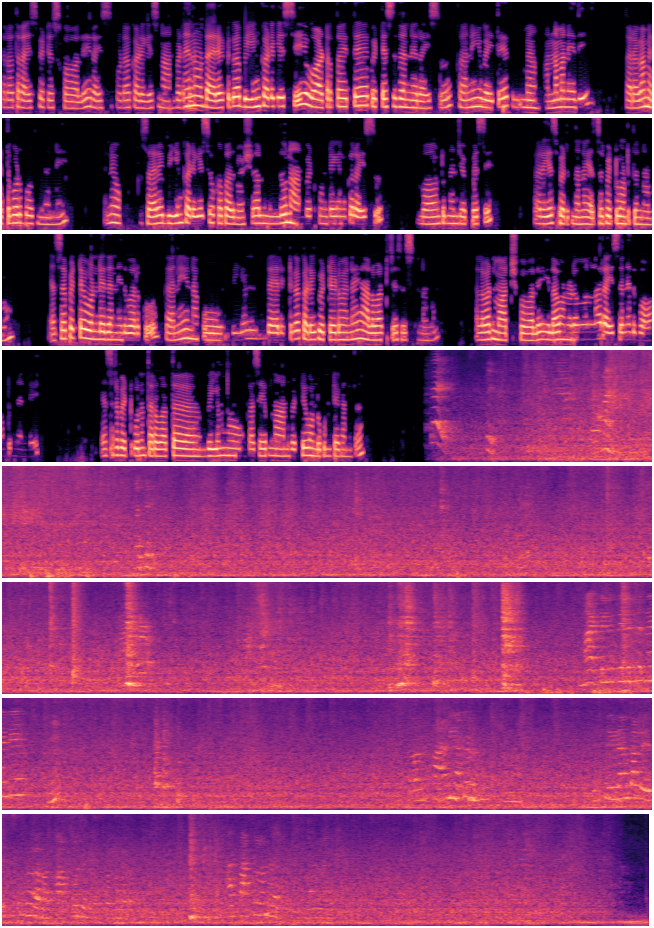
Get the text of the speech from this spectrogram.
తర్వాత రైస్ పెట్టేసుకోవాలి. రైస్ కూడా కడిగేసి నానబెట్టి నేను డైరెక్ట్గా బియ్యం కడిగేసి వాటర్తో అయితే పెట్టేసేదాన్ని రైస్. కానీ ఇవైతే అన్నం అనేది త్వరగా మెత్తబడిపోతుందండి. కానీ ఒకసారి బియ్యం కడిగేసి ఒక పది నిమిషాల ముందు నానబెట్టుకుంటే కనుక రైస్ బాగుంటుందని చెప్పేసి కడిగేసి పెడుతున్నాను. ఎసరు పెట్టి వండుతున్నాను. ఎసరు పెట్టే వండేదాన్ని ఇది వరకు కానీ నాకు బియ్యం డైరెక్ట్గా కడిగి పెట్టేయడం అలవాటు చేసేస్తున్నాను అలవాటు మార్చుకోవాలి. ఇలా ఉండడం వల్ల రైస్ అనేది బాగుంటుందండి. ఎసరు పెట్టుకున్న తర్వాత బియ్యం కాసేపు నానబెట్టి వండుకుంటే కనుక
